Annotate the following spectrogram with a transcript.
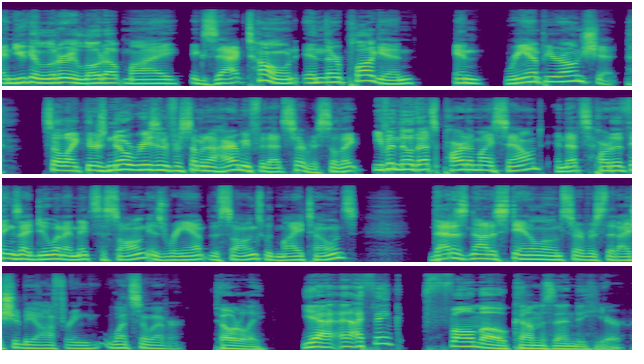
and you can literally load up my exact tone in their plugin and reamp your own shit. So like there's no reason for someone to hire me for that service. So like even though that's part of my sound and that's part of the things I do when I mix a song is reamp the songs with my tones, that is not a standalone service that I should be offering whatsoever. Totally. Yeah, and I think FOMO comes into here.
